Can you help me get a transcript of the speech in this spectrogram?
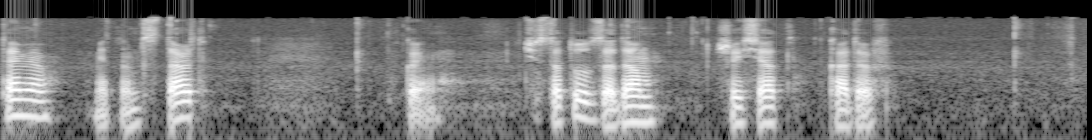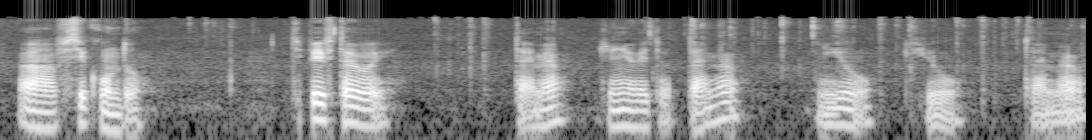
таймер методом start. Частоту задам 60 кадров а, в секунду. Теперь второй таймер. Generator timer. New queue timer.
